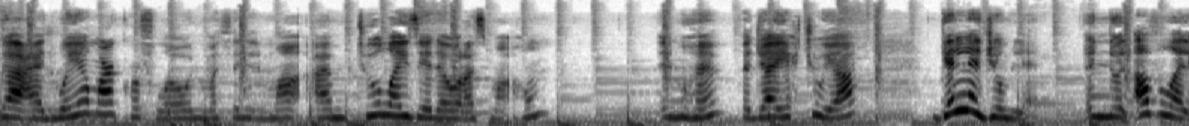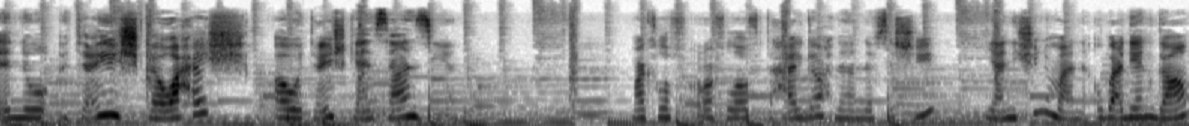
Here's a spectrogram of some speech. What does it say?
قاعد ويا مارك روفلو الممثل ما I'm too lazy ادور أسمائهم. المهم فجاي يحكي وياه. قال له جملة إنه الأفضل إنه تعيش كوحش أو تعيش كإنسان زين. مارك روفلو فتح حلقة وإحنا نفس الشي. يعني شنو معنى؟ وبعدين قام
